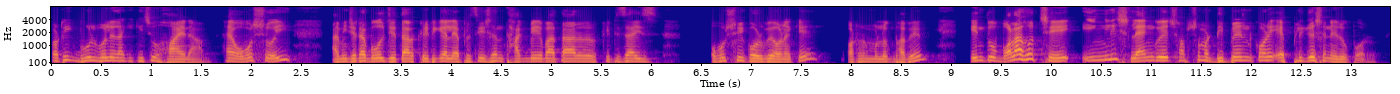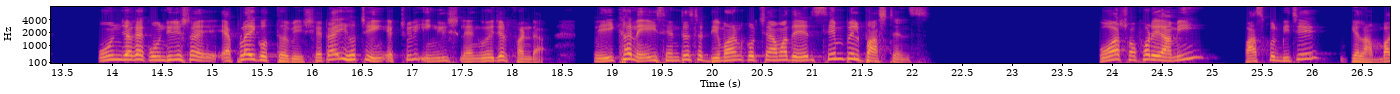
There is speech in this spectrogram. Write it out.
সঠিক ভুল বলে নাকি কিছু হয় না। হ্যাঁ অবশ্যই। আমি যেটা বলছি, তার ক্রিটিক্যাল অ্যাপ্রিসিয়েশন থাকবে বা তার ক্রিটিসাইজ অবশ্যই করবে অনেকে গঠনমূলকভাবে। কিন্তু বলা হচ্ছে ইংলিশ ল্যাঙ্গুয়েজ সবসময় ডিপেন্ড করে অ্যাপ্লিকেশনের উপর। কোন জায়গায় কোন জিনিসটা অ্যাপ্লাই করতে হবে, সেটাই হচ্ছে অ্যাকচুয়ালি ইংলিশ ল্যাঙ্গুয়েজের ফান্ডা তো এইখানে এই সেন্টেন্সটা ডিমান্ড করছে আমাদের সিম্পল পাস্ট টেন্স গোয়া সফরে আমি ভাস্কর বিচে গেলাম বা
